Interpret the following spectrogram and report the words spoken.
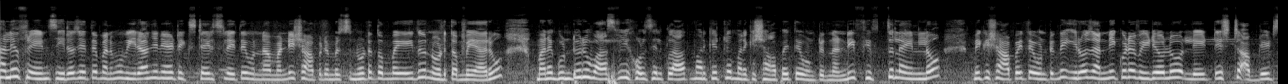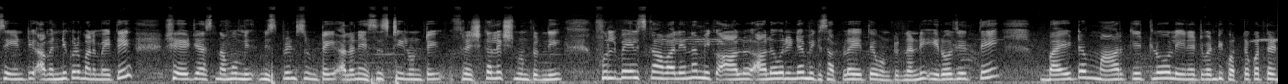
హలో ఫ్రెండ్స్ ఈరోజు అయితే మనము వీరాంజనేయ టెక్స్టైల్స్లో అయితే ఉన్నామండి. షాప్ నెంబర్స్ నూట తొంభై ఐదు నూట తొంభై ఆరు. మన గుంటూరు వాసవి హోల్సేల్ క్లాత్ మార్కెట్లో మనకి షాప్ అయితే ఉంటుందండి. ఫిఫ్త్ లైన్లో మీకు షాప్ అయితే ఉంటుంది. ఈరోజు అన్నీ కూడా వీడియోలో లేటెస్ట్ అప్డేట్స్ ఏంటి అవన్నీ కూడా మనమైతే షేర్ చేస్తున్నాము. మిస్ ప్రింట్స్ ఉంటాయి అలానే ఎస్ఎస్టీలు ఉంటాయి ఫ్రెష్ కలెక్షన్ ఉంటుంది. ఫుల్ బేల్స్ కావాలన్నా మీకు ఆల్ ఆల్ ఓవర్ ఇండియా మీకు సప్లై అయితే ఉంటుందండి. ఈరోజైతే బయట మార్కెట్లో లేనటువంటి కొత్త కొత్త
